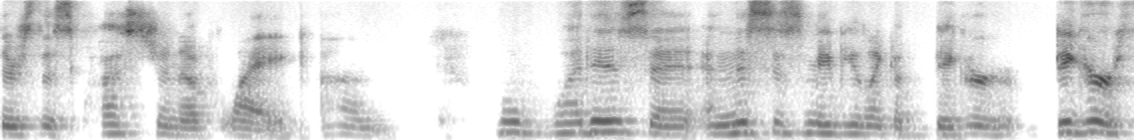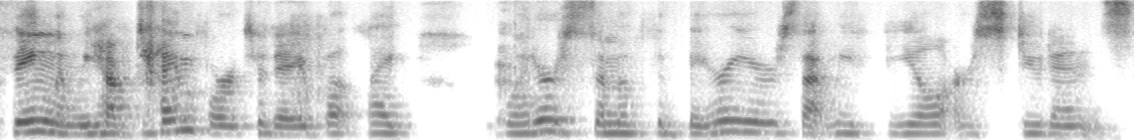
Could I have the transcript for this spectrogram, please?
there's this question of like um, well what is it and this is maybe like a bigger bigger thing than we have time for today but like what are some of the barriers that we feel our students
